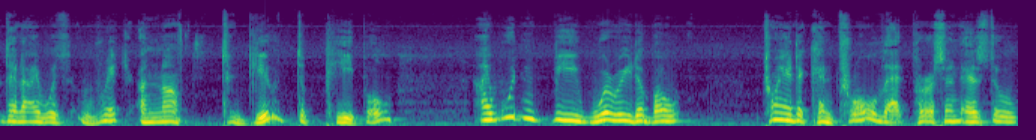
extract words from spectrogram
that I was rich enough to give to people. I wouldn't be worried about trying to control that person as to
